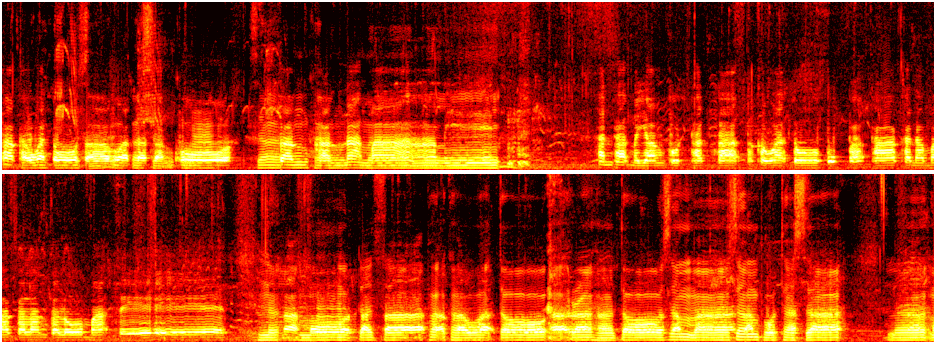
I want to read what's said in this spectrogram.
ภาควโตสาวกสังโฆสังฆังนามามิอันทะมยังพุทธัสสะภะคะวะโตปุปปะทาคณมะกะลังกะโลมะเสนะโมตัสสะภะคะวะโต อะระหะโต สัมมาสัมพุทธัสสะ นะโม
